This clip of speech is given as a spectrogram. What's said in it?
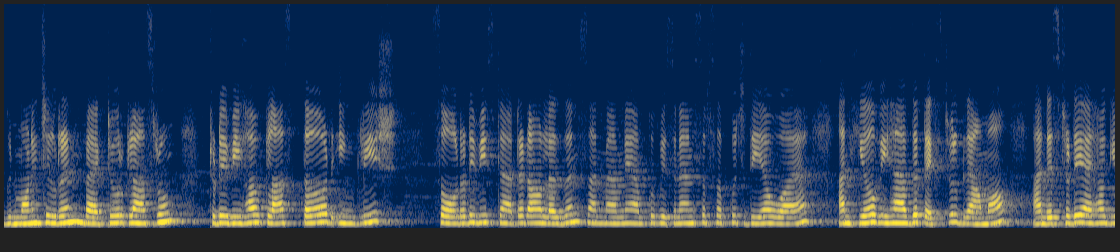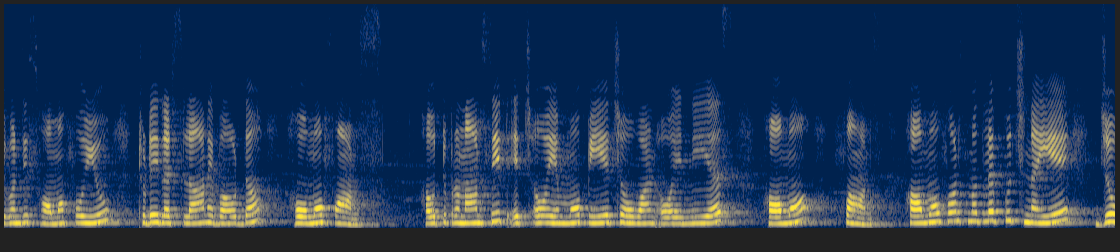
Good morning children, back to our classroom. Today we have class third English. So already we started our lessons and ma'am ने आपको क्वेश्चन आंसर सब कुछ दिया हुआ है and here we have the textual grammar and yesterday I have given this homework for you. Today let's learn about the homophones. How to pronounce it H O M O P H O 1 O N E S homophones. Homophones मतलब कुछ नहीं है। जो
